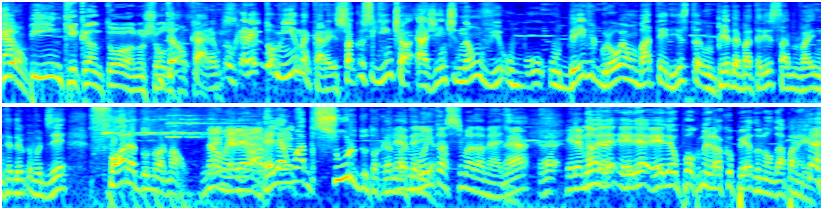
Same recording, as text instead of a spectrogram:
viram. a Pink cantou no show do Então, Foo cara, Fighters. o cara ele domina, cara. Só que é o seguinte, ó, a gente não viu. O, o- o Dave Grohl é um baterista, o Pedro é baterista, sabe? Vai entender o que eu vou dizer. Fora do normal. Não, ele é. Ele é um absurdo tocando ele é bateria. muito acima da média. É, é. Ele é Não, muito. ele, ele é, ele é um pouco melhor que o Pedro, não dá pra negar.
